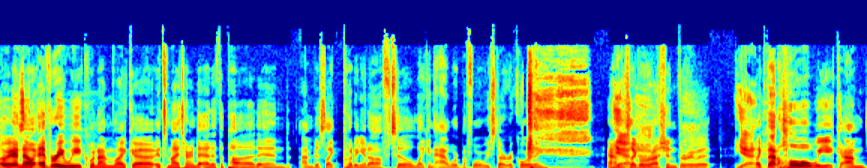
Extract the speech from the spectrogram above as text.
Oh yeah, no. Every week when I'm like, uh, it's my turn to edit the pod, and I'm just like putting it off till like an hour before we start recording. and I'm Yeah. just like rushing through it. Yeah. Like that whole week, I'm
